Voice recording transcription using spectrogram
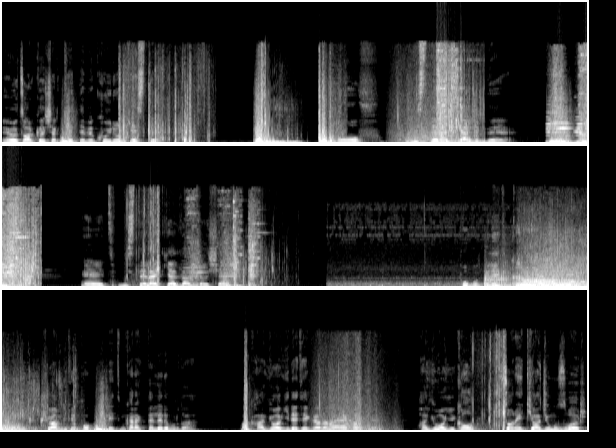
Evet arkadaşlar Cat'le bir kuyruğunu kesti. Of. Mr. Light geldi bir de. Evet Mr. Light geldi arkadaşlar. Popu Platin karakterleri. Şu an bütün Popu Platin karakterleri burada. Bak Huggy Wuggy de tekrardan ayağa kalktı. Huggy Wuggy kalk. Sana ihtiyacımız var.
